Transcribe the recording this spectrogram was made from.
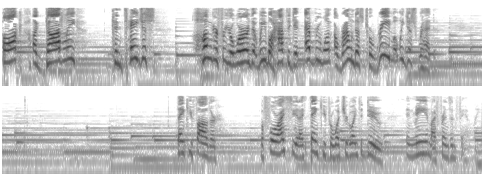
talk, a godly, contagious hunger for your word that we will have to get everyone around us to read what we just read. Thank you, Father. Before I see it, I thank you for what you're going to do in me and my friends and family.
